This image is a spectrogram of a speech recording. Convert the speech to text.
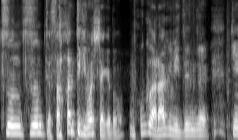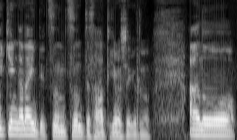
ツンツンって触ってきましたけど、僕はラグビー全然経験がないんでツンツンって触ってきましたけど、あの、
